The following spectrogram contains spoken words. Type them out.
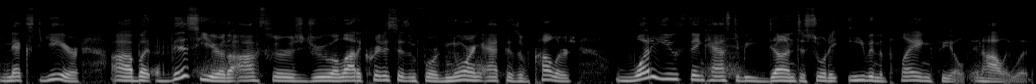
next year, uh, but this year the Oscars drew a lot of criticism for ignoring actors of color. What do you think has to be done to sort of even the playing field in Hollywood?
